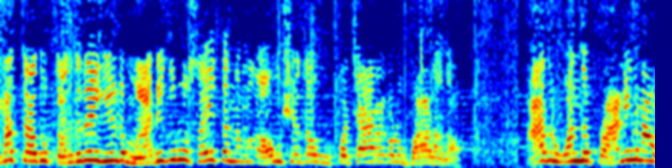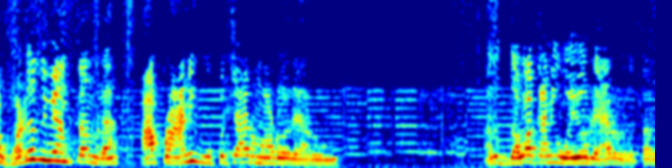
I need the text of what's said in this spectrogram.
ಮತ್ತು ಅದು ತೊಂದರೆ ಗೀಡು ಮಾಡಿದ್ರು ಸಹಿತ ನಮಗೆ ಔಷಧ ಉಪಚಾರಗಳು ಭಾಳ ಅದಾವ. ಆದ್ರೆ ಒಂದು ಪ್ರಾಣಿಗೆ ನಾವು ಹೊಡೆದ್ವಿ ಅಂತಂದ್ರೆ ಆ ಪ್ರಾಣಿಗೆ ಉಪಚಾರ ಮಾಡೋರು ಯಾರು? ಅದಕ್ಕೆ ದವಾಖಾನಿ ಒಯ್ಯೋರು ಯಾರು ಇರ್ತಾರ?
